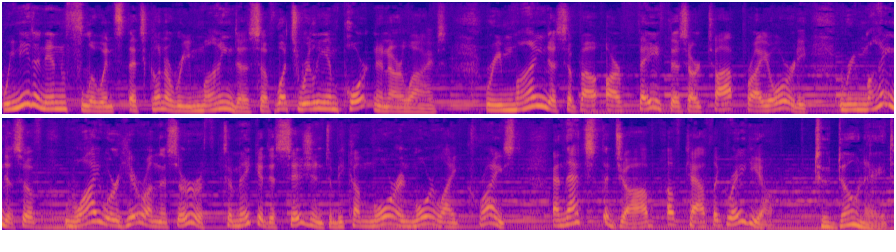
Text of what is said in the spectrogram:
We need an influence that's going to remind us of what's really important in our lives, remind us about our faith as our top priority, remind us of why we're here on this earth to make a decision to become more and more like Christ. And that's the job of Catholic radio. To donate,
